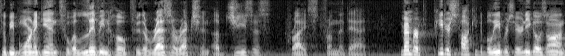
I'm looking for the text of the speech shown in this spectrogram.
to be born again to a living hope through the resurrection of Jesus Christ from the dead. Remember, Peter's talking to believers here, and he goes on.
